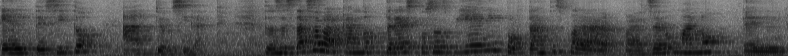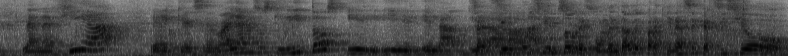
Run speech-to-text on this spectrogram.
el tecito antioxidante. Entonces estás abarcando tres cosas bien importantes para, para el ser humano, el- la energía, el que se vayan esos kilitos y, y el, el, O sea, la 100% antioxidación. recomendable para quien hace ejercicio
